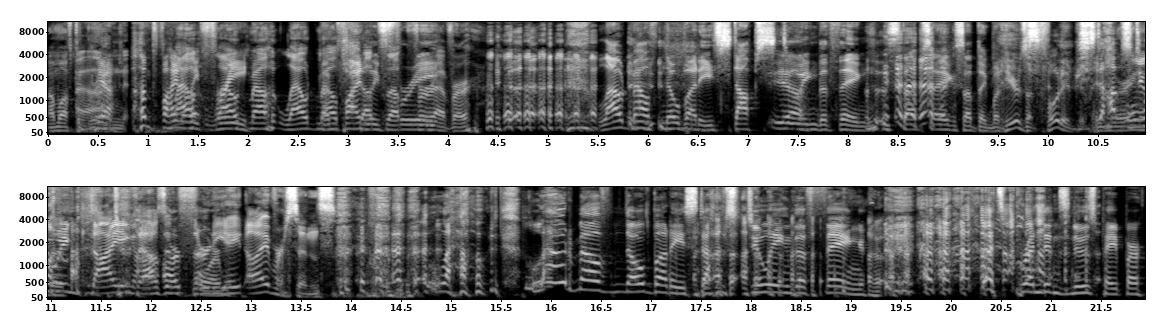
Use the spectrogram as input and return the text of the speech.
I'm off the Uh, Yeah, grid. I'm finally free. Loudmouth, finally shuts free. up forever. Loudmouth nobody stops Yeah. doing the thing. Stop saying something, but here's a footage. Stops doing dying art form. 2038 Iversons. loud loudmouth nobody stops doing the thing that's brendan's newspaper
